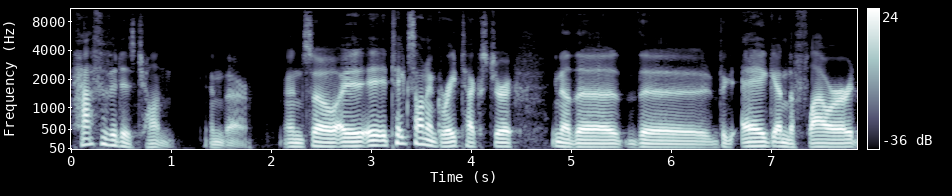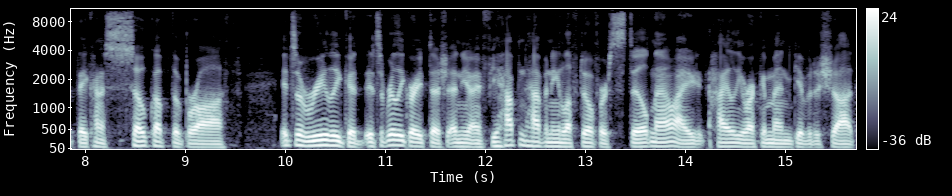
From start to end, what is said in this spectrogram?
Half of it is chun in there, and so it, it takes on a great texture. You know, the the the egg and the flour they kind of soak up the broth. it's a really good, it's a really great dish. And if you happen to have any leftover still now, I highly recommend give it a shot.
